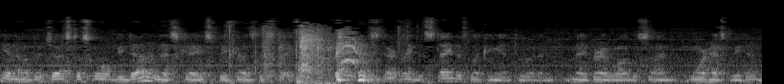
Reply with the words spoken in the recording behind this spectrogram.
you know, that justice won't be done in this case because the state, certainly the state is looking into it and may very well decide more has to be done.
